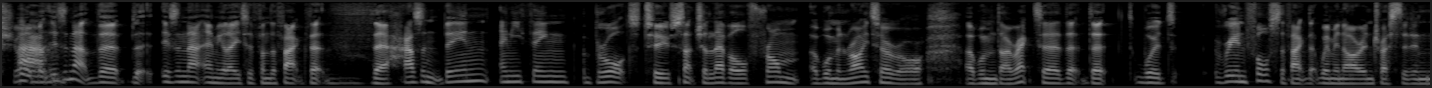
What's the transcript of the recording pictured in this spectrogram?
Sure, but um, isn't that the, the isn't that emulated from the fact that there hasn't been anything brought to such a level from a woman writer or a woman director that that would reinforce the fact that women are interested in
